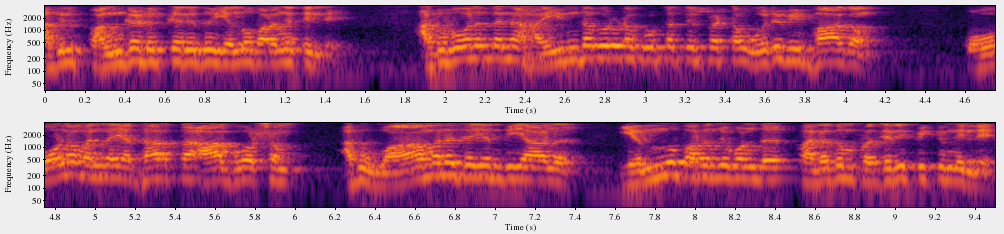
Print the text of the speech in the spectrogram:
അതിൽ പങ്കെടുക്കരുത് എന്ന് പറഞ്ഞിട്ടില്ലേ? അതുപോലെ തന്നെ ഹൈന്ദവരുടെ കൂട്ടത്തിൽപ്പെട്ട ഒരു വിഭാഗം ഓണമല്ല യഥാർത്ഥ ആഘോഷം അത് വാമന ജയന്തിയാണ് എന്ന് പറഞ്ഞുകൊണ്ട് പലതും പ്രചരിപ്പിക്കുന്നില്ലേ?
